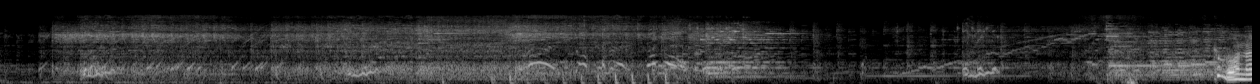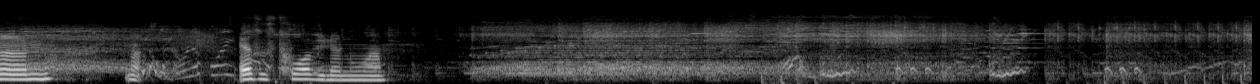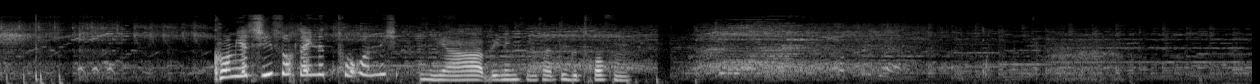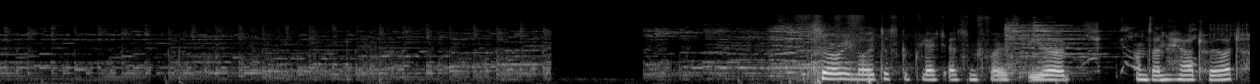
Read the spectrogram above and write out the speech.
Gewonnen. Na, erstes Tor wieder nur. Komm, jetzt schieß doch deine Tore nicht. Ja, wenigstens hat sie getroffen. Sorry Leute, es gibt gleich Essen, falls ihr unseren Herd hört.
